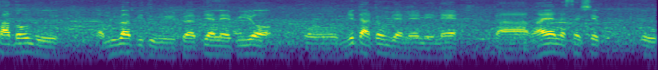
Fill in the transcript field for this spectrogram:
စားသုံးသူမိဘပြည်သူတွေအတွက်ပြန်လည်ပြီးတော့ဟိုမြတ်တာတုံ့ပြန်တဲ့အနေနဲ့ဒါ928ဟို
